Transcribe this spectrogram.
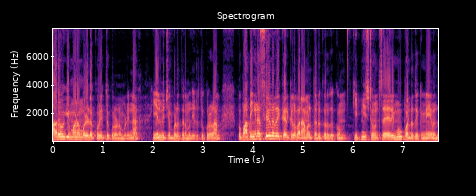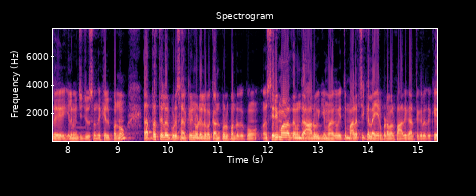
ஆரோக்கியமான முறையில் குறைத்து கொள்ளணும் அப்படின்னா எலுமிச்சம் பழத்தை நம்ம வந்து எடுத்துக்கொள்ளலாம் இப்போ பார்த்தீங்கன்னா சிறுநீரக கற்கள் வராமல் தடுக்கிறதுக்கும் கிட்னி ஸ்டோன்ஸை ரிமூவ் பண்ணுறதுக்குமே வந்து எலுமிச்சை ஜூஸ் வந்து ஹெல்ப் பண்ணும். ரத்தத்தில் இருக்கக்கூடிய சர்க்கரையினுடைய அளவை கண்ட்ரோல் பண்ணுறதுக்கும் செரிமானத்தை வந்து ஆரோக்கியமாக வைத்து மலச்சிக்கெல்லாம் ஏற்படாமல் பாதுகாத்துக்கிறதுக்கு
